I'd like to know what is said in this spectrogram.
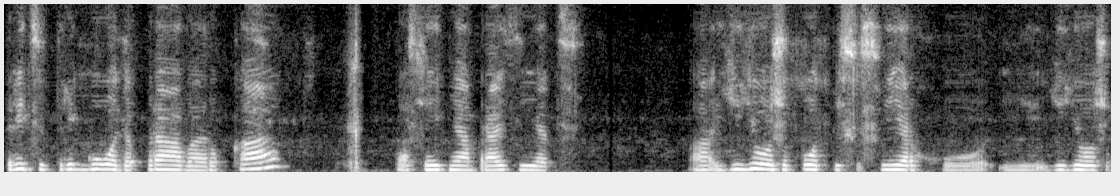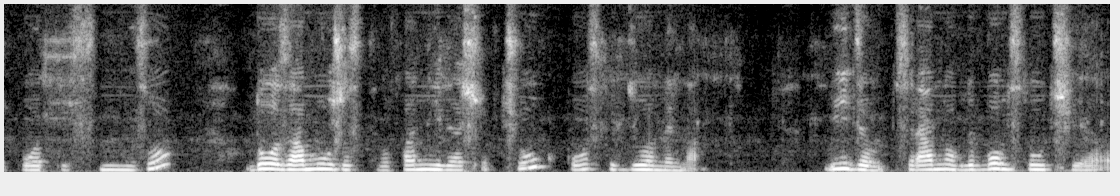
33 года правая рука, последний образец, э, ее же подписи сверху и ее же подпись снизу до замужества фамилия Шевчук, после Демина. Видим все равно в любом случае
